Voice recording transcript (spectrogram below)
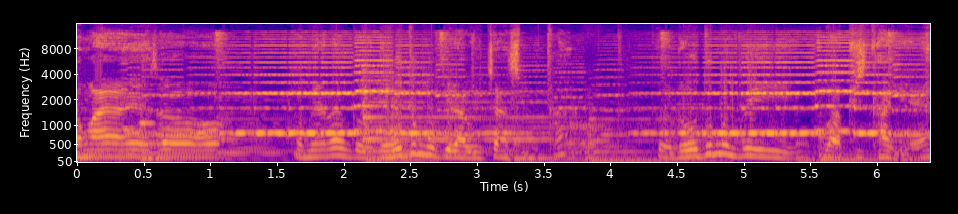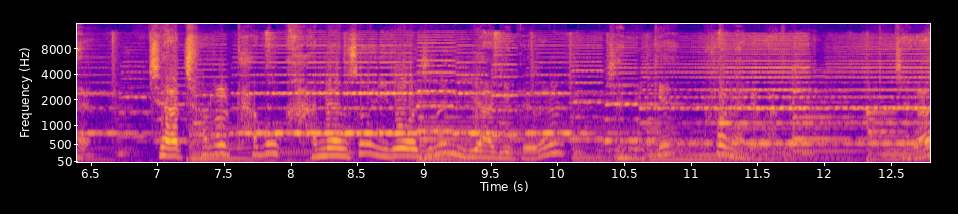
영화에서 보면은 그 로드무비라고 있지 않습니까? 그 로드무비와 비슷하게 지하철을 타고 가면서 이루어지는 이야기들을 재밌게 풀어내려고 합니다. 제가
